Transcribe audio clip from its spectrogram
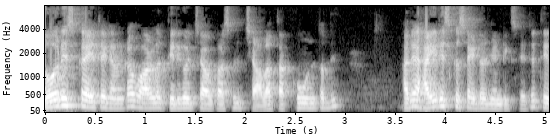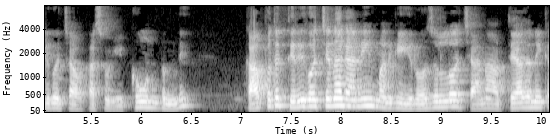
లో రిస్క్ అయితే కనుక వాళ్ళు తిరిగి వచ్చే అవకాశం చాలా తక్కువ ఉంటుంది. అదే హై రిస్క్ సైటోజెంటిక్స్ అయితే తిరిగి వచ్చే అవకాశం ఎక్కువ ఉంటుంది. కాకపోతే తిరిగి వచ్చినా కానీ మనకి ఈ రోజుల్లో చాలా అత్యాధునిక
